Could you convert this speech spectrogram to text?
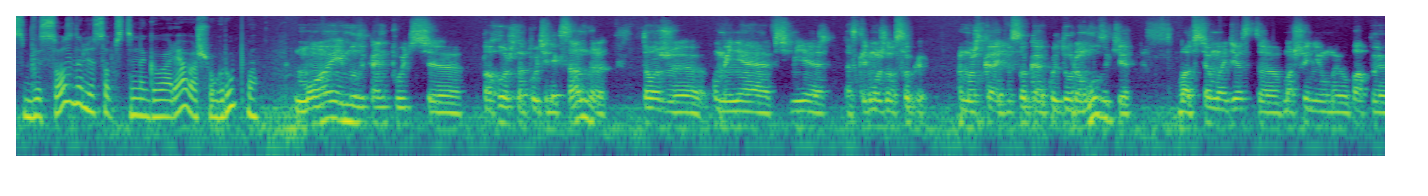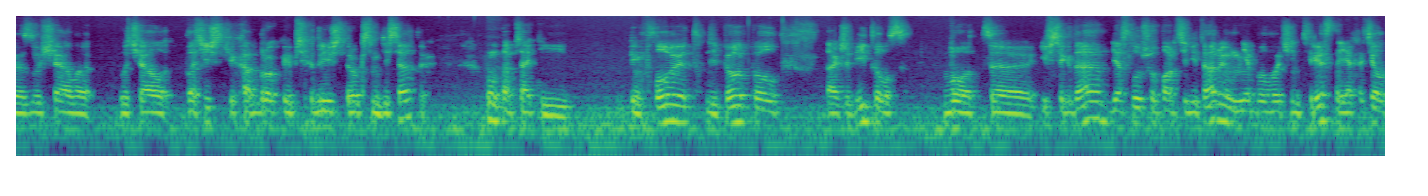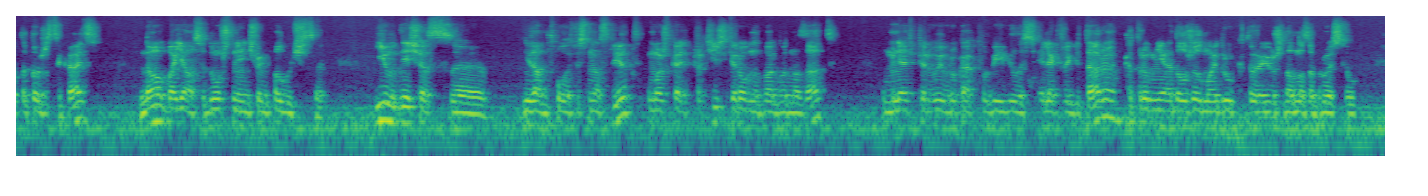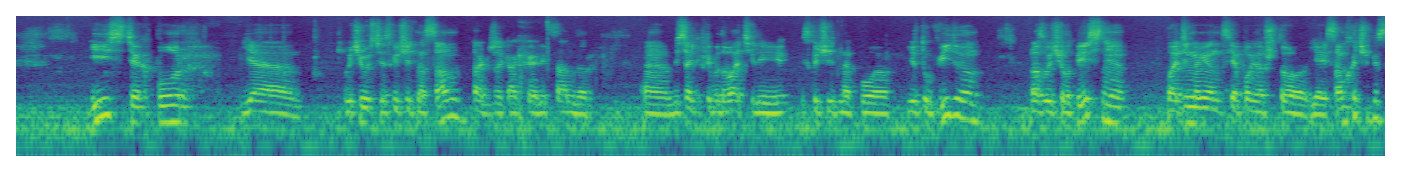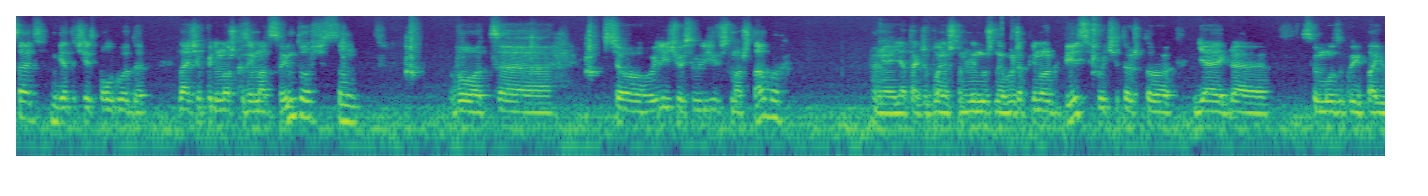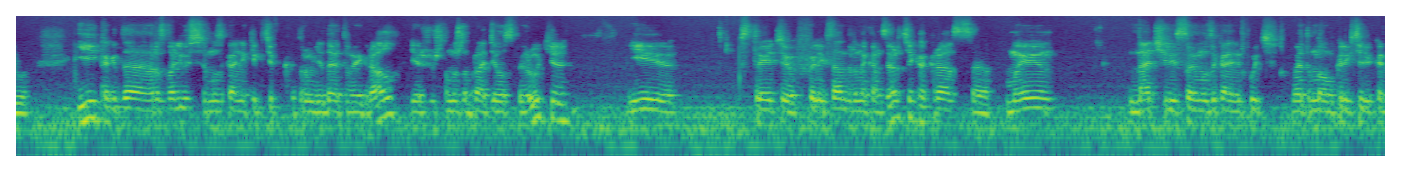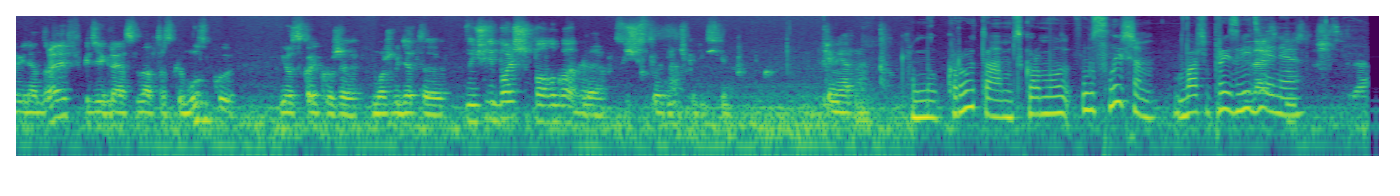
вы создали, собственно говоря, вашу группу. Мой музыкальный путь э, похож на путь Александра. Тоже у меня в семье, так сказать, можно, высокая, можно сказать, высокая культура музыки. Вот все мое детство в машине у моего папы звучало, звучал классический хард-рок и психоделический рок 70-х. Ну, там всякие Pink Floyd, Deep Purple, также Beatles. Вот. э, И всегда я слушал партии гитары, мне было очень интересно, я хотел это тоже сыграть, но боялся, думал, что у меня ничего не получится. И вот мне сейчас э, недавно исполнилось 18 лет, можно сказать, практически ровно два года назад у меня впервые в руках появилась электрогитара, которую мне одолжил мой друг, который ее уже давно забросил. И с тех пор я учился исключительно сам, так же, как и Александр, э, без всяких преподавателей, исключительно по YouTube-видео, разучил песни. В один момент я понял, что я и сам хочу писать, где-то через полгода. Начал понемножку заниматься своим творчеством. Вот. все увеличивалось, увеличивалось в масштабах. Э, Я также понял, что мне нужно уже немного петь, учитывая, что я играю свою музыку и пою. И когда развалился музыкальный коллектив, в котором я до этого играл, я решил, что нужно брать дело в свои руки. И встретив Александра на концерте как раз, э, мы начали свой музыкальный путь в этом новом коллективе Chameleon Drive, где играем свою авторскую музыку. И вот сколько уже, может быть, где-то... Ну, чуть больше полугода существует наш коллектив. Примерно. Ну, круто. Скоро мы услышим ваше произведение. Да,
